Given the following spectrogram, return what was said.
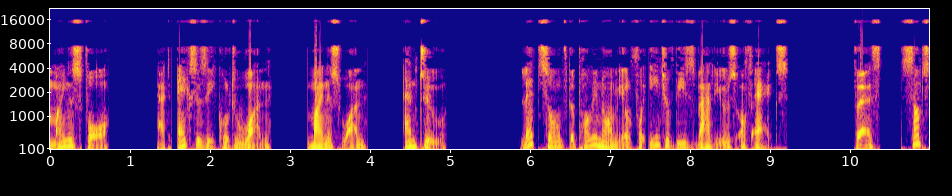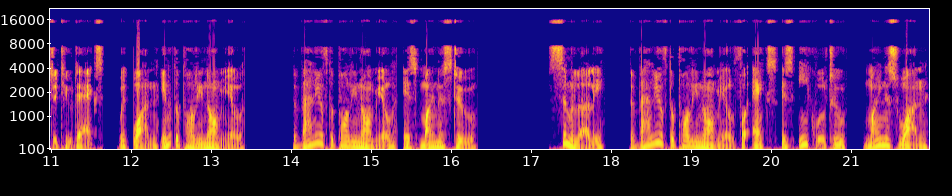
minus 4 at x is equal to 1, minus 1, and 2. Let's solve the polynomial for each of these values of x. First, Substitute x with 1 in the polynomial. The value of the polynomial is minus 2. Similarly, the value of the polynomial for x is equal to minus 1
